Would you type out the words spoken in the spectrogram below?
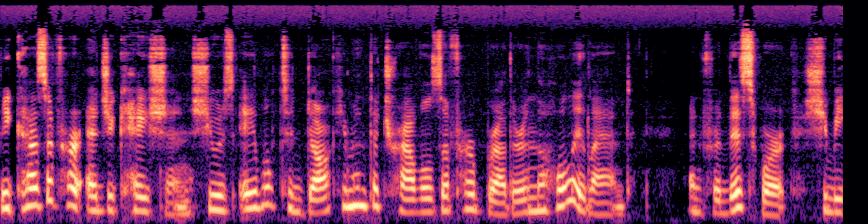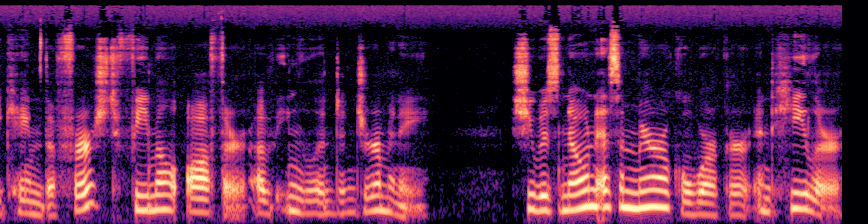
Because of her education, she was able to document the travels of her brother in the Holy Land, and for this work she became the first female author of England and Germany. She was known as a miracle worker and healer,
